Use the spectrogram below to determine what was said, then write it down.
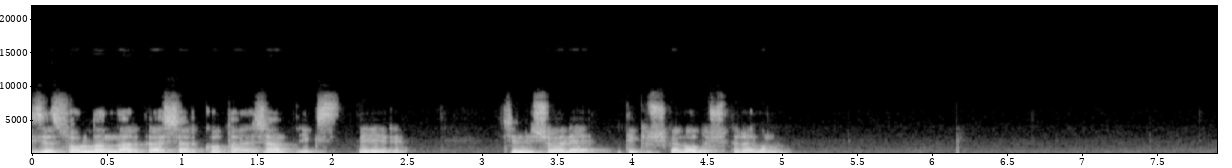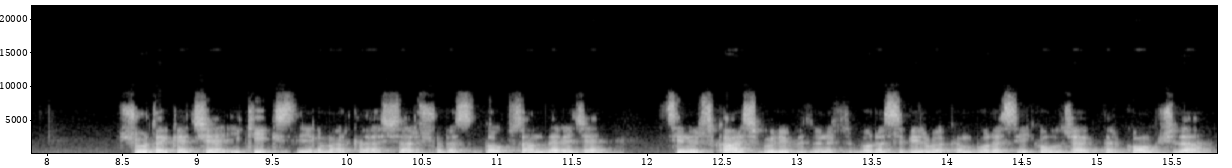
Bize sorulan da arkadaşlar kotanjant x değeri. Şimdi şöyle dik üçgen oluşturalım. Şuradaki açıya 2x diyelim arkadaşlar. Şurası 90 derece. Sinüs karşı bölü hipotenüsü. Burası 1 bakın. Burası 2 olacaktır. Komşu da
